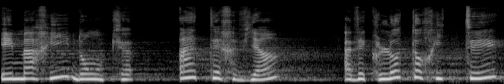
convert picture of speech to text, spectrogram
Et Marie donc intervient avec l'autorité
